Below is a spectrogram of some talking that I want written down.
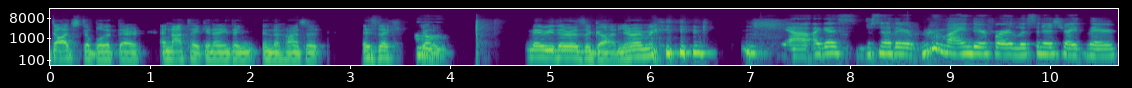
dodged a bullet there and not taking anything in the concert is like, yo, maybe there is a God. You know what I mean? yeah, I guess just another reminder for our listeners right there.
